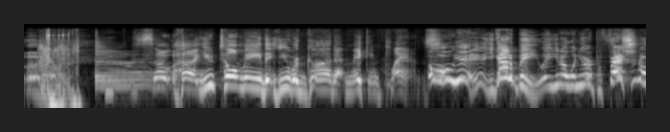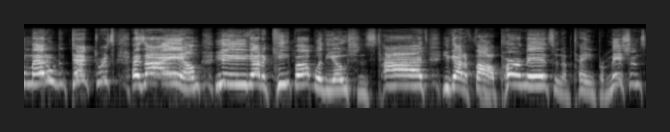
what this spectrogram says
it? So uh, you told me that you were good at making plans. oh yeah, yeah, you gotta be. Well, You know, when you're a professional metal detectorist, as I am, you, you gotta keep up with the ocean's tides. You gotta file permits and obtain permissions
